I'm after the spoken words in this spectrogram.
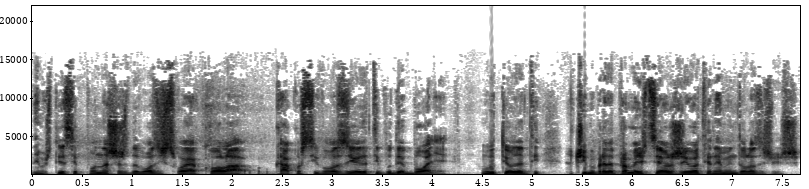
Ne možeš ti da se ponašaš da voziš svoja kola kako si vozio i da ti bude bolje. Mogu ti ovdje da ti... Znači ima pre da promeniš ceo život i nema im dolaziš više.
